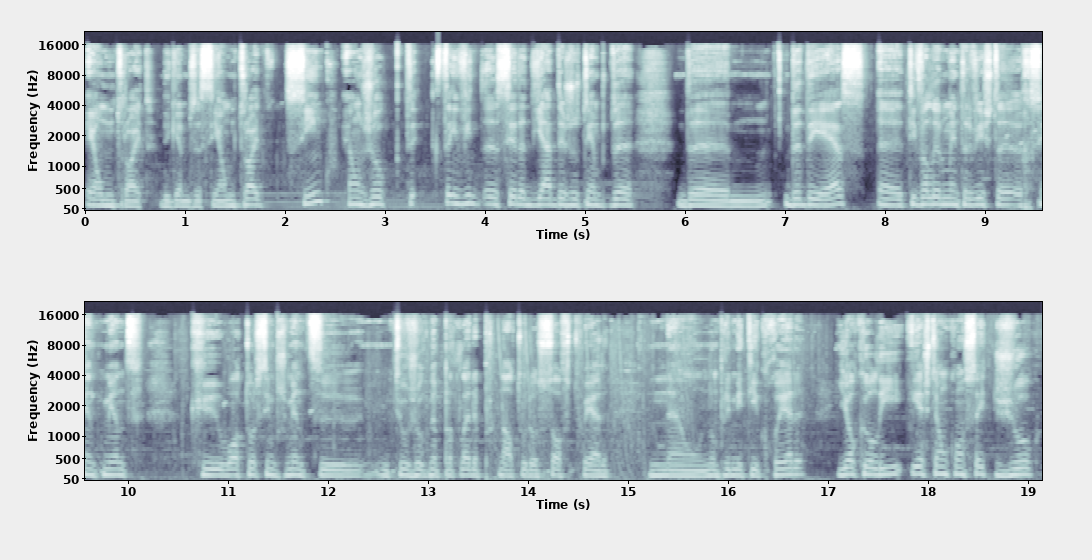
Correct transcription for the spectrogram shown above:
é um Metroid, digamos assim. É um Metroid 5, é um jogo que, te, que tem vindo a ser adiado desde o tempo da, da, DS. Uh, tive a ler uma entrevista recentemente que o autor simplesmente meteu o jogo na prateleira porque na altura o software não, não permitia correr. E ao que eu li, este é um conceito de jogo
